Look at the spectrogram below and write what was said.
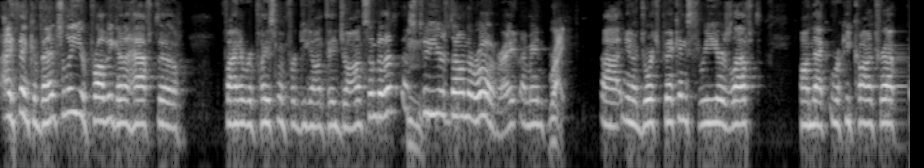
I think eventually you're probably going to have to find a replacement for Diontae Johnson, but that's, that's mm. two years down the road, right? I mean, right. Uh, you know, George Pickens, three years left on that rookie contract.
